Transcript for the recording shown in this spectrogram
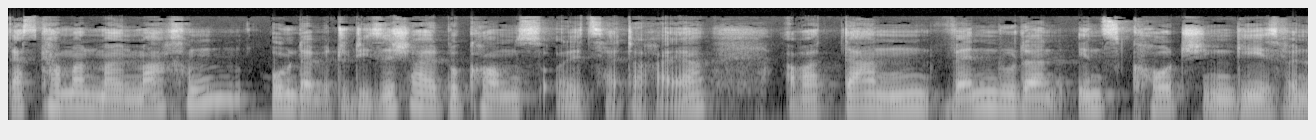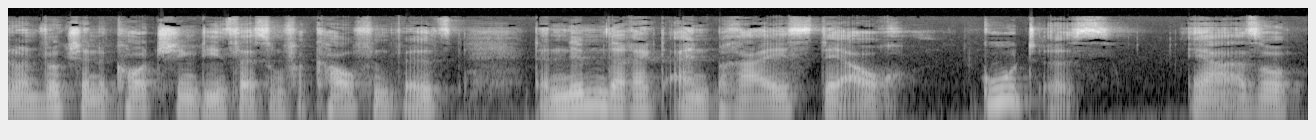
Das kann man mal machen, um damit du die Sicherheit bekommst und etc. Ja? Aber dann, wenn du dann ins Coaching gehst, wenn du dann wirklich eine Coaching-Dienstleistung verkaufen willst, dann nimm direkt einen Preis, der auch gut ist. Ja, also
